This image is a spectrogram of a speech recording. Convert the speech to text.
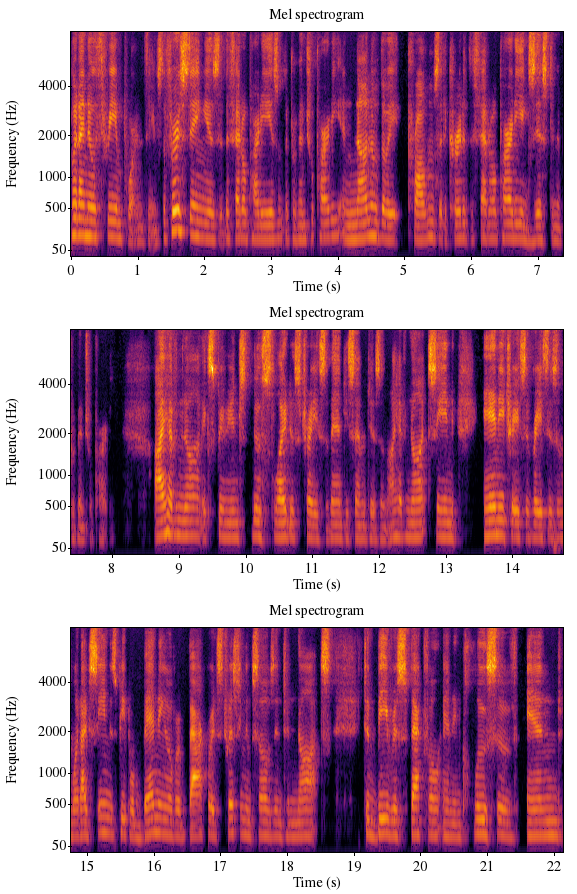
but I know three important things. The first thing is that the federal party isn't the provincial party, and none of the problems that occurred at the federal party exist in the provincial party. I have not experienced the slightest trace of anti Semitism. I have not seen any trace of racism. What I've seen is people bending over backwards, twisting themselves into knots to be respectful and inclusive and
